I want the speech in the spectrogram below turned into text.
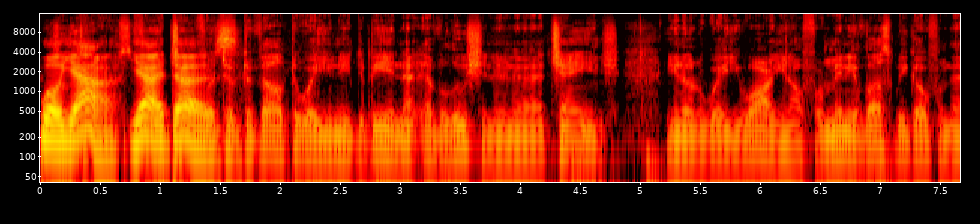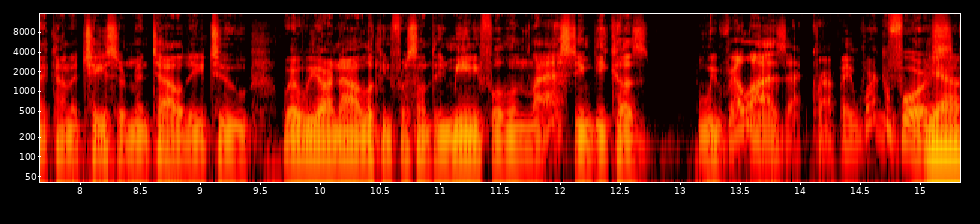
Well, yeah, sometimes yeah, for- it to- for- does. to develop the way you need to be in that evolution and that change. You know, the way you are. You know, for many of us, we go from that kind of chaser mentality to where we are now, looking for something meaningful and lasting because we realize that crap ain't working for us. Yeah.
